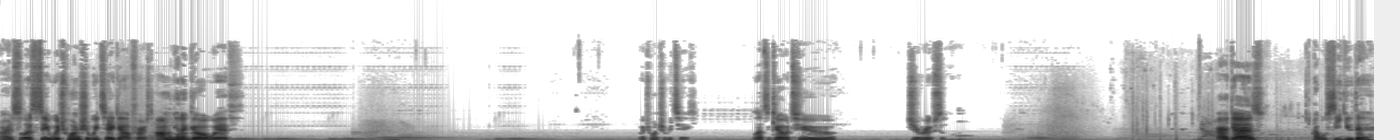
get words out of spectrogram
Alright, so let's see. Which one should we take out first? I'm gonna go with... Which one should we take? Let's go to... Jerusalem. Alright guys, I will see you there.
